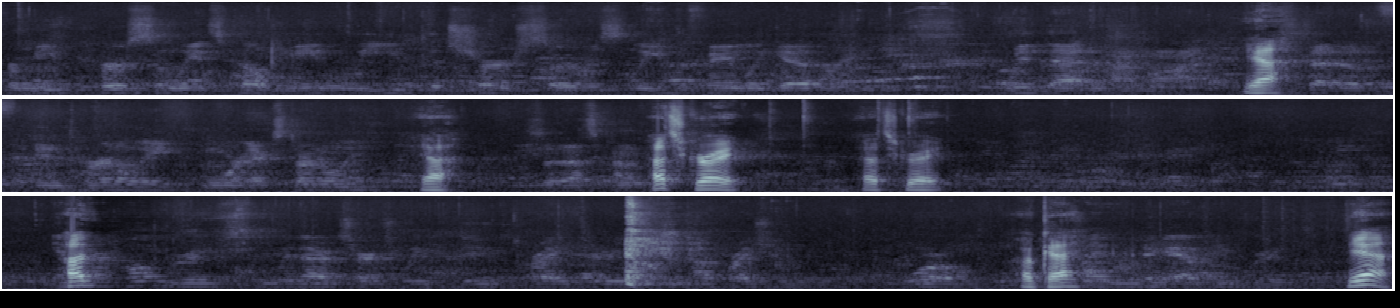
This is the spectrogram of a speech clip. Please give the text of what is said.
for me personally, it's helped me leave the church service, leave the family gathering with that in my mind. Yeah. Instead of internally, more externally. Yeah. So that's kind of That's great. That's great. In our home groups with our church, we do pray through Operation World. Okay. Maybe we pick out people. Yeah,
